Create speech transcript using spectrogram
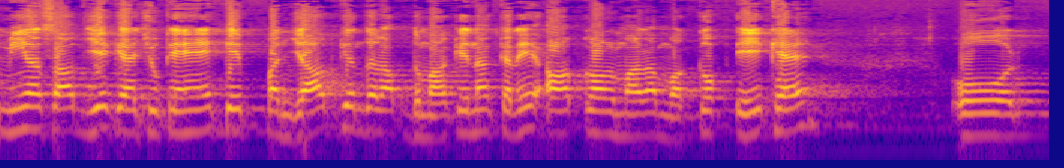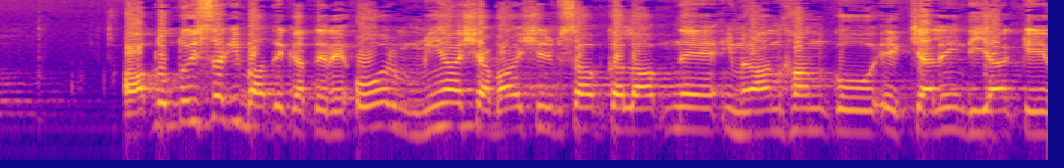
मियाँ साहब ये कह चुके हैं कि पंजाब के अंदर आप धमाके ना करें, आपका और हमारा मौकफ एक है। और आप लोग तो इस तरह की बातें करते रहे। और मियाँ शहबाज शरीफ साहब, कल आपने इमरान खान को एक चैलेंज दिया कि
